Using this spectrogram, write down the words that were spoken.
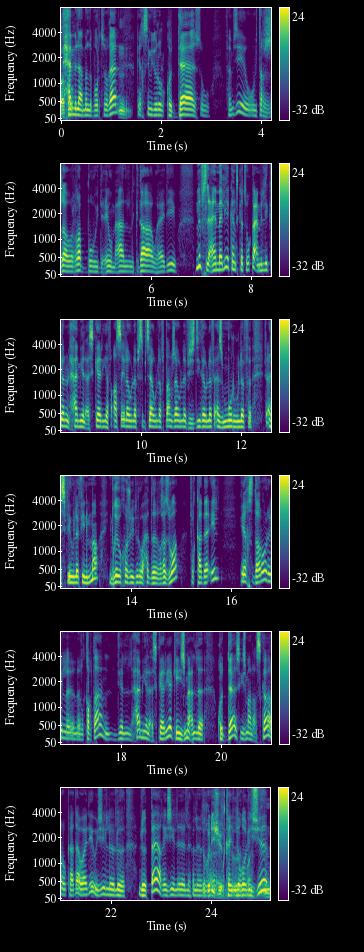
الحملة من البرتغال كيخصهم يديروا القداس فهمتي؟ ويترجاو الرب ويدعيو معاه كذا وهذه نفس العملية كانت كتوقع ملي كانوا الحامية العسكرية في أصيلة ولا في سبتة ولا في طنجة ولا في جديدة ولا في أزمور ولا في, في أسفي ولا فين ما يبغيو يخرجوا يديروا واحد الغزوة في القبائل. كيخص ضروري القبطان ديال الحامية العسكرية كيجمع القداس كيجمع العسكر وكذا وهذه ويجي لو بير يجي le religieux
